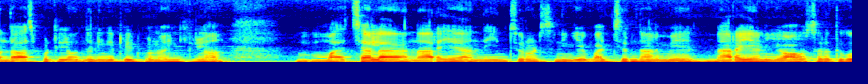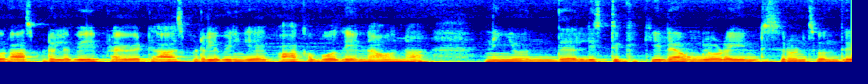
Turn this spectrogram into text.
அந்த ஹாஸ்பிட்டலில் வந்து நீங்கள் ட்ரீட்மெண்ட் வாங்கிக்கலாம். சில நிறைய அந்த இன்சூரன்ஸ் நீங்கள் வச்சுருந்தாலுமே நிறைய நீங்கள் அவசரத்துக்கு ஒரு ஹாஸ்பிட்டலில் போய் ப்ரைவேட் ஹாஸ்பிட்டலில் போய் நீங்கள் பார்க்கும்போது என்ன ஆகுதுன்னா நீங்கள் வந்து லிஸ்ட்டுக்கு கீழே அவங்களோட இன்சூரன்ஸ் வந்து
